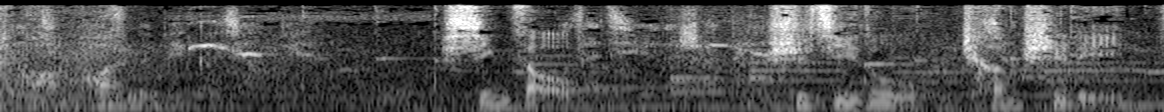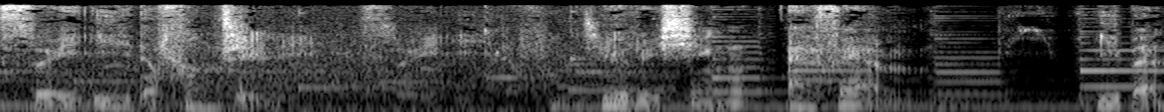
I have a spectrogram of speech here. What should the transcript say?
的狂欢。行走是记录城市里随意的风景。乐旅行 FM，一本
